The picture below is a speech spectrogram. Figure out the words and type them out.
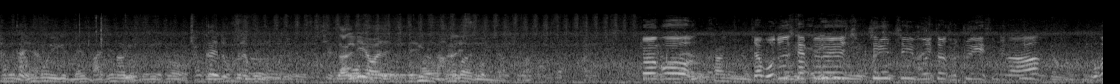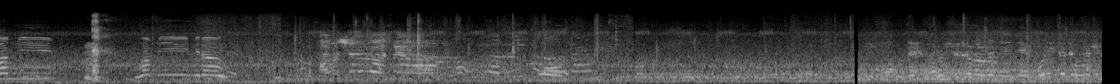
등은 안 보이게 맨 마지막에 보여서 창가에도 그냥 뭐 난리야. 여기는 안 봐야 됩니다 하고 자 모든 스태프는 17인치 모니터 저쪽에 있습니다. 모감님, 모감님이랑 네, 바로 출발하면 이제 모니터 좀 확인할게요.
